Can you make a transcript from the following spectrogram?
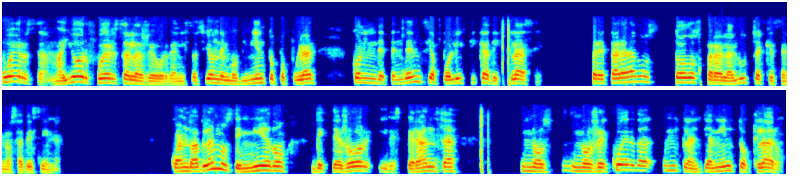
fuerza, mayor fuerza la reorganización del movimiento popular con independencia política de clase, preparados todos para la lucha que se nos avecina. Cuando hablamos de miedo, de terror y de esperanza, nos, recuerda un planteamiento claro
